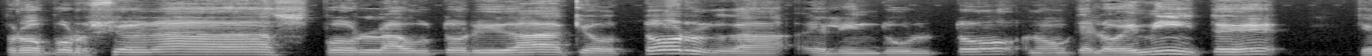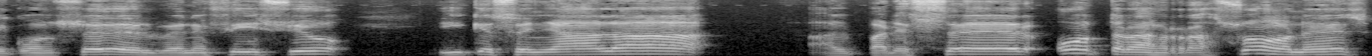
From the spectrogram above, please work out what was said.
proporcionadas por la autoridad que otorga el indulto, ¿no? que lo emite, que concede el beneficio y que señala, al parecer, otras razones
